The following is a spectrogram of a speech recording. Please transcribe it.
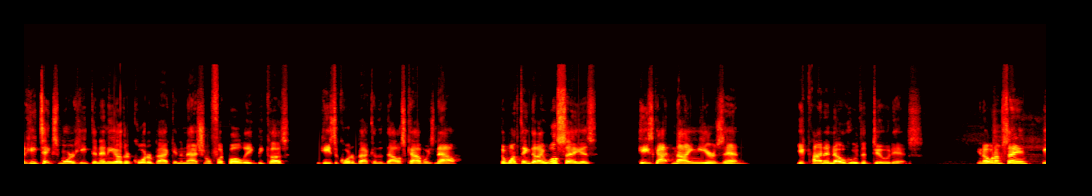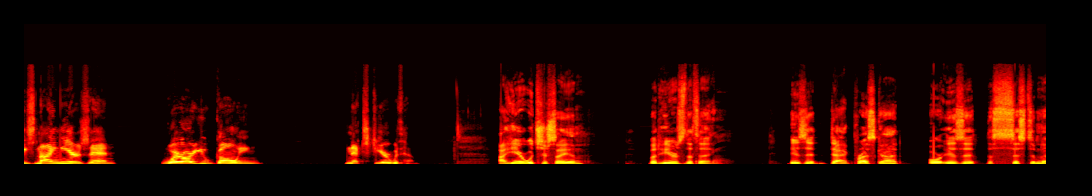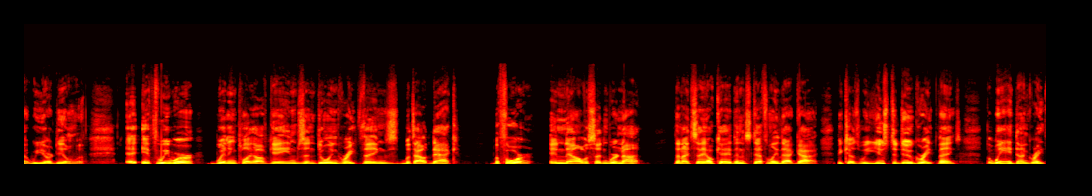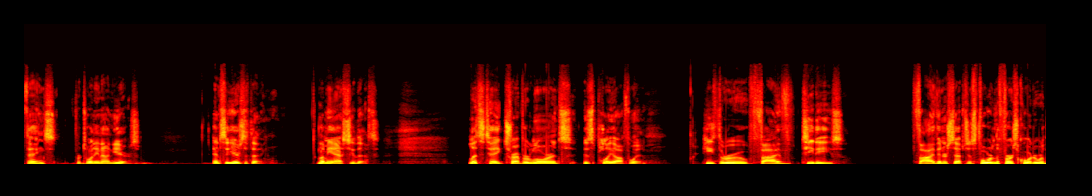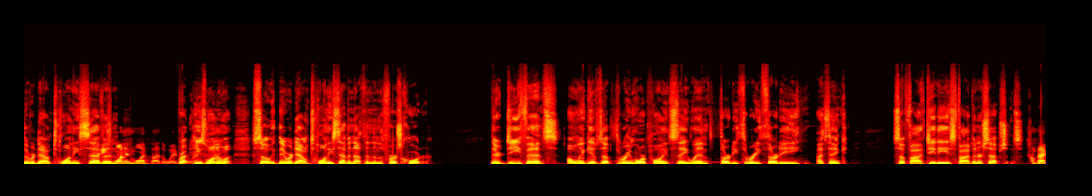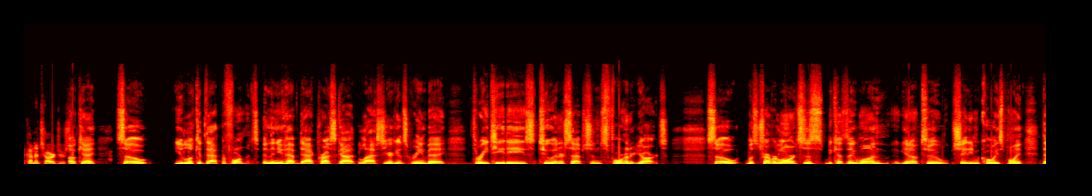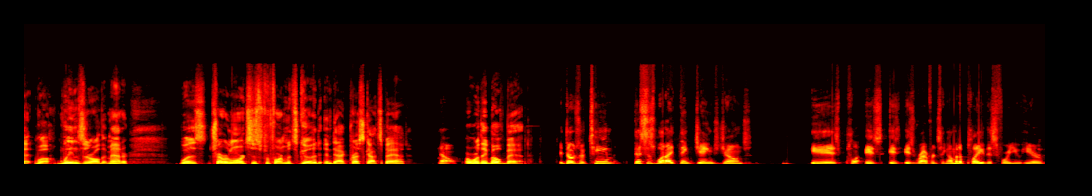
but he takes more heat than any other quarterback in the National Football League because he's the quarterback of the Dallas Cowboys. Now, the one thing that I will say is he's got nine years in. You kind of know who the dude is. You know what I'm saying? He's nine years in. Where are you going next year with him? I hear what you're saying, but here's the thing. Is it Dak Prescott or is it the system that we are dealing with? If we were winning playoff games and doing great things without Dak before, and now all of a sudden we're not, then I'd say, okay, then it's definitely that guy because we used to do great things, but we ain't done great things for 29 years. And see, here's the thing. Let me ask you this. Let's take Trevor Lawrence's playoff win. He threw five TDs, five interceptions, four in the first quarter where they were down 27. And he's one and one, by the way. Right. He's one and one. So they were down 27 nothing in the first quarter. Their defense only gives up three more points. They win 33 30, I think. So five TDs, five interceptions. Come back on the Chargers. Okay. So you look at that performance, and then you have Dak Prescott last year against Green Bay, three TDs, two interceptions, 400 yards. So was Trevor Lawrence's because they won, you know, to Shady McCoy's point that, well, wins are all that matter. Was Trevor Lawrence's performance good and Dak Prescott's bad? No. Or were they both bad? Those are team. This is what I think James Jones is pl- is is is referencing. I'm going to play this for you here.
